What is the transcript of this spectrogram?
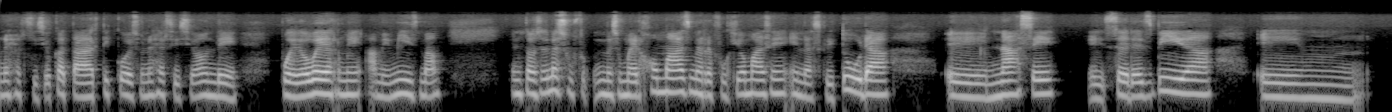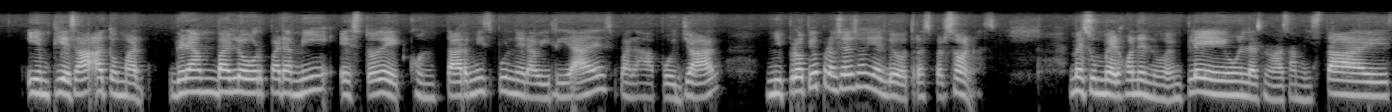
un ejercicio catártico, es un ejercicio donde puedo verme a mí misma. Entonces me, sumerjo más, me refugio más en, la escritura, eh, nace, eh, ser es vida, em, y empieza a tomar gran valor para mí esto de contar mis vulnerabilidades para apoyar mi propio proceso y el de otras personas. Me sumerjo en el nuevo empleo, en las nuevas amistades,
